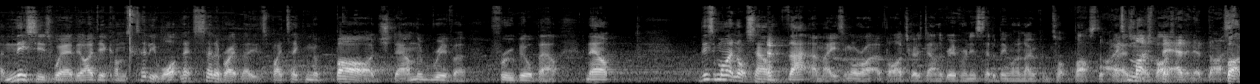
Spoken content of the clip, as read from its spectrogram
And this is where the idea comes. Tell you what, let's celebrate this by taking a barge down the river through Bilbao. Now, this might not sound that amazing. All right, a barge goes down the river, and instead of being on an open top bus, the Oh, ah, players it's much barge. better than a bus, But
